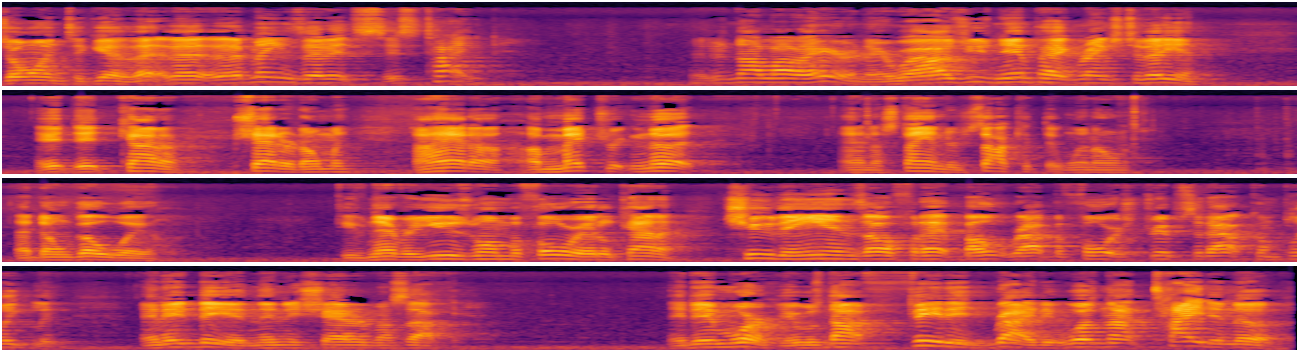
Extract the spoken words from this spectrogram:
joined together. That, that, that, means that it's, it's tight. There's not a lot of air in there. Well, I was using impact wrench today and it, it kind of shattered on me. I had a, a metric nut and a standard socket that went on it. That don't go well. If you've never used one before, it'll kind of chew the ends off of that bolt right before it strips it out completely. And it did, and then it shattered my socket. It didn't work. It was not fitted right. It was not tight enough.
